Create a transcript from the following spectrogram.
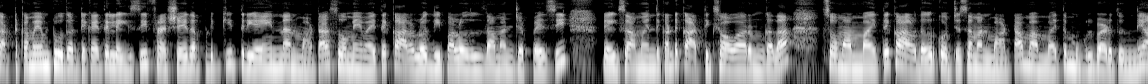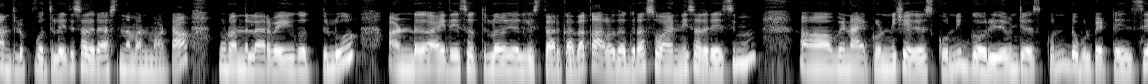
కరెక్ట్గా మేము టూ థర్టీకి అయితే లెగిసి ఫ్రెష్ అయ్యేటప్పటికి త్రీ అయిందనమాట సో మేమైతే కాలువలో దీపాలు వదులుదామని చెప్పేసి లెగిసాము ఎందుకంటే కార్తీక్ సోమవారం కదా. సో మా అమ్మ అయితే కాలువ దగ్గరకు వచ్చేసామన్నమాట. మా అమ్మ అయితే ముగ్గులు పెడుతుంది. అందులో ఒత్తులు అయితే చదివేస్తున్నాం అనమాట మూడు వందల ఇరవై ఐదు ఒత్తులు అండ్ ఐదేసి ఒత్తులు వెలిగిస్తారు కదా కాలువ దగ్గర. సో అన్నీ చదివేసి వినాయకుడిని చేసేసుకొని గౌరీదేవిని చేసుకొని డబ్బులు పెట్టేసి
